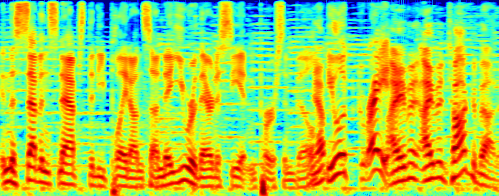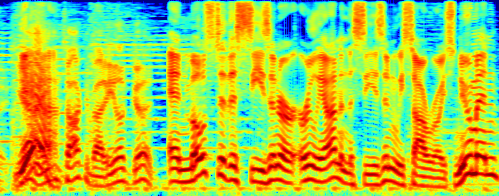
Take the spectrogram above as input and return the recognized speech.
in the seven snaps that he played on Sunday. You were there to see it in person, Bill. Yep. He looked great. I even I even talked about it. Yeah, Yeah. I even talked about it. He looked good. And most of this season, or early on in the season, we saw Royce Newman.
